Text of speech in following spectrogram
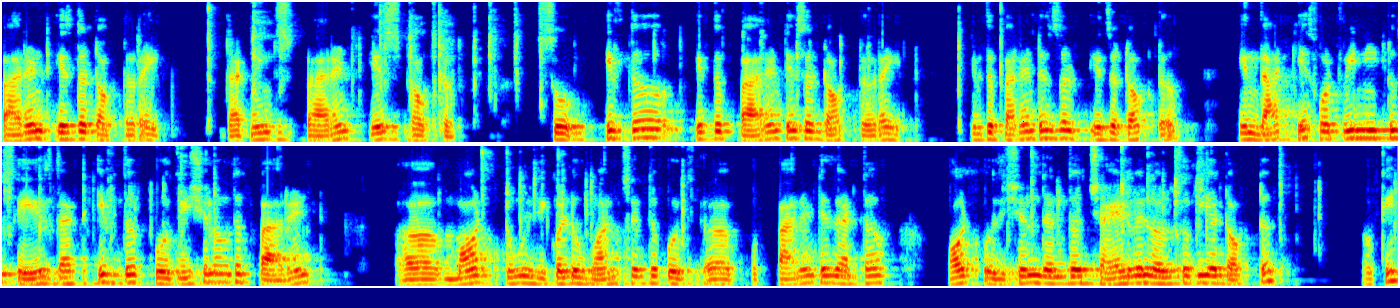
parent is the doctor right? That means parent is doctor. So if the if the parent is a doctor right? If the parent is a is a doctor in that case what we need to say is that if the position of the parent uh, mod 2 is equal to 1 so if the uh, parent is at the odd position then the child will also be a doctor okay?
